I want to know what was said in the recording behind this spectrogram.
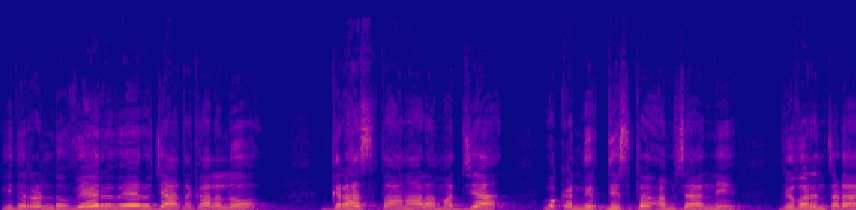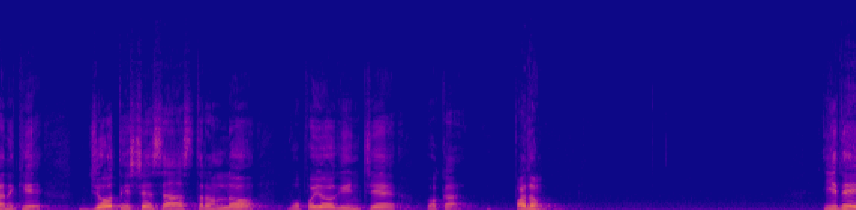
ఇది రెండు వేరువేరు జాతకాలలో గ్రహస్థానాల మధ్య ఒక నిర్దిష్ట అంశాన్ని వివరించడానికి జ్యోతిష్య శాస్త్రంలో ఉపయోగించే ఒక పదం. ఇది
